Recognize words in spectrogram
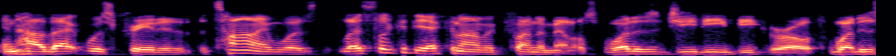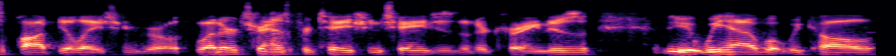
and how that was created at the time was let's look at the economic fundamentals. What is GDP growth? What is population growth? What are transportation changes that are occurring? There's, you know, we have what we call,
